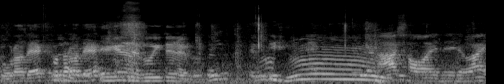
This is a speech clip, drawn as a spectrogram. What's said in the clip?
তোরা দেখ তোরা দেখ এখানে দেখো ওইটা দেখো হুম আর সবাই নেই রে ভাই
